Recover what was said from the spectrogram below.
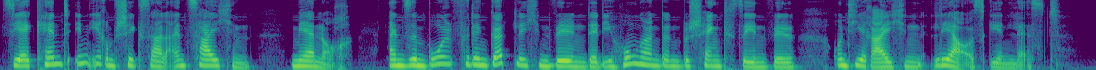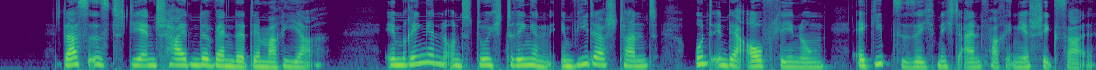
Sie erkennt in ihrem Schicksal ein Zeichen, mehr noch, ein Symbol für den göttlichen Willen, der die Hungernden beschenkt sehen will und die Reichen leer ausgehen lässt. Das ist die entscheidende Wende der Maria. Im Ringen und Durchdringen, im Widerstand und in der Auflehnung ergibt sie sich nicht einfach in ihr Schicksal.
